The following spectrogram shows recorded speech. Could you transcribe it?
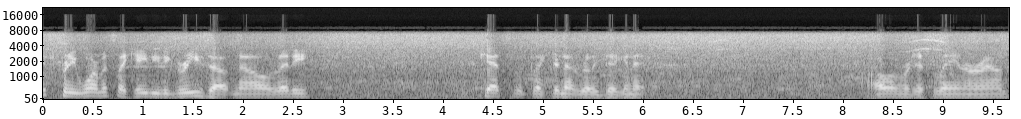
It's pretty warm. It's like 80 degrees out now already. These cats look like they're not really digging it. All of them are just laying around.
